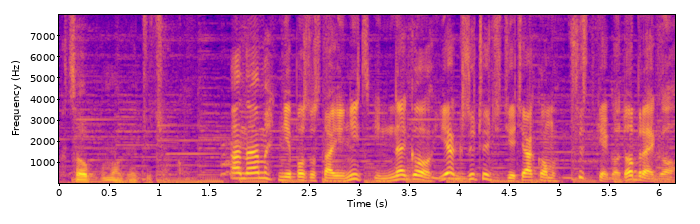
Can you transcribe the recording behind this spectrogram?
chcą pomagać dzieciakom. A nam nie pozostaje nic innego, jak życzyć dzieciakom wszystkiego dobrego.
